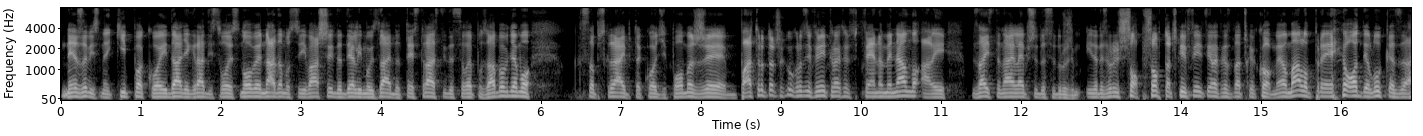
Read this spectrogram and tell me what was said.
nezavisna ekipa koja i dalje gradi svoje snove, nadamo se i vaše i da delimo zajedno te strasti, da se lepo zabavljamo subscribe takođe pomaže, patreon.com kroz Infinity Electronics, fenomenalno, ali zaista najlepše da se družimo. I da zaboravim shop, shop.infinityelectronics.com. Evo, malo pre ode Luka za,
